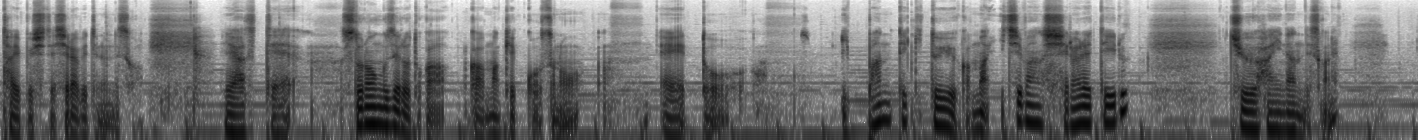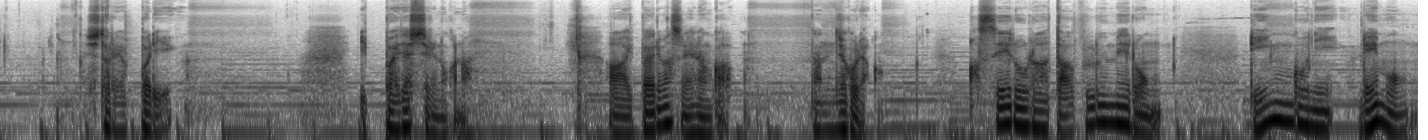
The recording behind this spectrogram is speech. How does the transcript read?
タイプして調べてるんですが。いや、だって、ストロングゼロとかが、まあ結構その、えっ、ー、と、一般的というか、まあ一番知られている酎ハイなんですかね。したらやっぱり、いっぱい出してるのかな。ああ、いっぱいありますね、なんか。なんじゃこりゃ。アセロラ、ダブルメロン、リンゴに、レモン。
